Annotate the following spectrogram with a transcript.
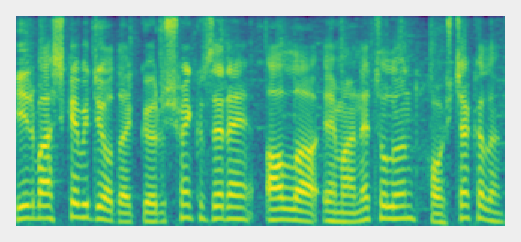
Bir başka videoda görüşmek üzere. Allah'a emanet olun. Hoşçakalın.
